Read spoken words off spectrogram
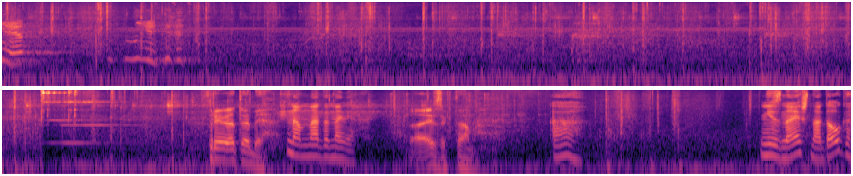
Нет. Нет. Эбби. Нам надо наверх. Айзек там. А. Не знаешь, надолго?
